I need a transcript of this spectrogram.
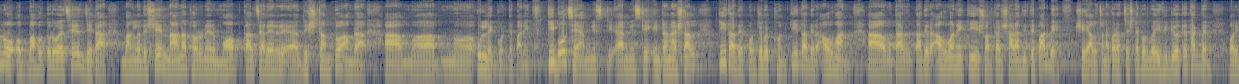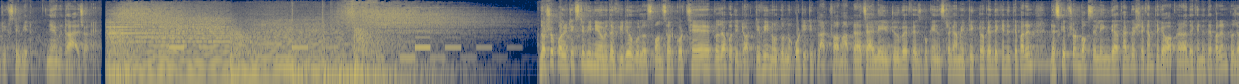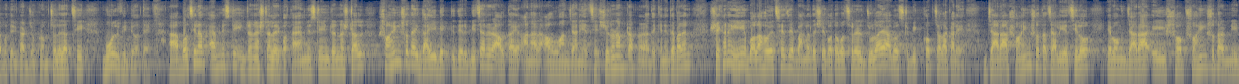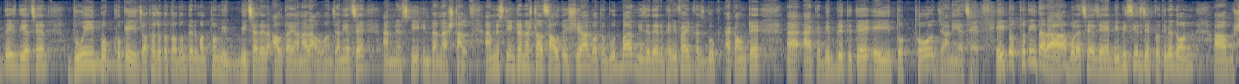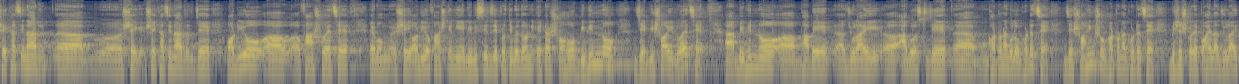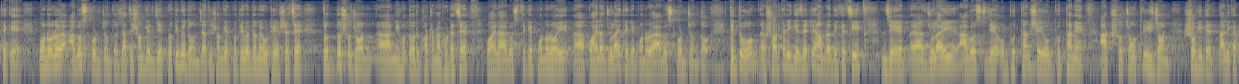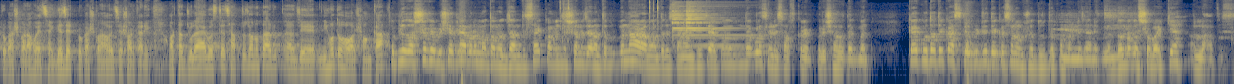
এখনও অব্যাহত রয়েছে যেটা বাংলাদেশে নানা ধরনের মব কালচারের দৃষ্টান্ত আমরা আম, আম, উল্লেখ করতে পারি। কি বলছে অ্যামনিস্টি অ্যামনিস্টি ইন্টারন্যাশনাল কি তাদের পর্যবেক্ষণ? কি তাদের আহ্বান? আহ, তার তাদের আহ্বানে কি সরকার সাড়া দিতে পারবে? সেই আলোচনা করার চেষ্টা করব এই ভিডিওতে থাকবেন পলিটিক্স টিভির নিয়মিত আয়োজনে। দর্শক পলিটিক্স টিভি নিয়মিত ভিডিওগুলো স্পন্সর করছে প্রজাপতি ডট টিভি নতুন ওটিটি প্ল্যাটফর্ম আপনারা চাইলে ইউটিউবে ফেসবুকে ইনস্টাগ্রামে টিকটকে দেখে নিতে পারেন। ডেসক্রিপশন বক্সে লিঙ্ক দেওয়া থাকবে, সেখান থেকেও আপনারা দেখে নিতে পারেন প্রজাপতির কার্যক্রম। চলে যাচ্ছি মূল ভিডিওতে। বলছিলাম অ্যামনেস্টি ইন্টারন্যাশনালের কথা। অ্যামনেস্টি ইন্টারন্যাশনাল সহিংসতায় দায়ী ব্যক্তিদের বিচারের আওতায় আনার আহ্বান জানিয়েছে। শিরোনামটা আপনারা দেখে নিতে পারেন। সেখানেই বলা হয়েছে যে, বাংলাদেশে গত বছরের জুলাই, আগস্ট বিক্ষোভ চলাকালে যারা সহিংসতা চালিয়েছিল এবং যারা এই সব সহিংসতার নির্দেশ দিয়েছেন, দুই পক্ষকেই যথাযথ তদন্তের মাধ্যমে বিচারের আওতায় আনার আহ্বান জানিয়েছে Amnesty International Amnesty International South Asia গত বুধবার নিজেদের ভেরিফাইড ফেসবুক অ্যাকাউন্টে এক বিবৃতিতে এই তথ্য জানিয়েছে। এই তথ্যতেই তারা বলেছে যে বিবিসির যে প্রতিবেদন শেখ হাসিনার শেখ- হাসিনার যে অডিও ফাঁস হয়েছে এবং সেই অডিও ফাঁসকে নিয়ে বিবিসির যে প্রতিবেদন এটা সহ বিভিন্ন যে বিষয় রয়েছে আহ, বিভিন্ন ভাবে জুলাই আগস্ট যে ঘটনাগুলো ঘটেছে যে সহিংস ঘটনা ঘটেছে বিশেষ করে পহেলা জুলাই থেকে পনেরোই আগস্ট পর্যন্ত জাতিসংঘের যে প্রতিবেদন জাতিসংঘের প্রতিবেদনে উঠে এসেছে চোদ্দোশো জন আহ, নিহতর ঘটনা ঘটেছে পয়লা আগস্ট থেকে পনেরোই পয়লা জুলাই থেকে পনেরোই আগস্ট পর্যন্ত। কিন্তু সরকারি গেজেটে আমরা দেখেছি যে জুলাই আগস্ট যে অভ্যুত্থান সেই অভ্যুত্থানে আটশো চৌত্রিশ জন শহীদের তালিকা প্রকাশ করা হয়েছে গেজেট প্রকাশ করা হয়েছে সরকারি। অর্থাৎ জুলাই আগস্টে ছাত্র জনতার যে নিহত হওয়ার সংখ্যা তো প্রিয় দর্শক বিষয়টি আপনার মতামত জানতে চাই কমেন্ট সেকশনে জানাতে ভুলবেন না আর আমাদের চ্যানেলটিতে এখন থাকলে চ্যানেল সাবস্ক্রাইব করে সাথে থাকবেন। কে কোথা থেকে আজকের ভিডিও দেখেছেন অবশ্যই দ্রুত কমেন্টে জানিয়ে ফেলেন ধন্যবাদ সবাইকে আল্লাহ হাফিজ।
